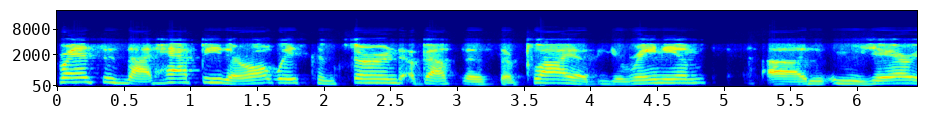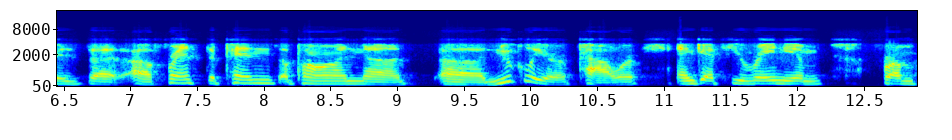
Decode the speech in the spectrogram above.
France is not happy. They're always concerned about the supply of uranium. Uh, Niger is uh, uh France depends upon uh, uh, nuclear power and gets uranium from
